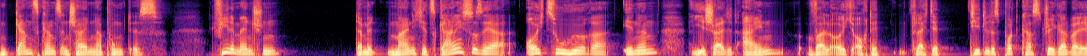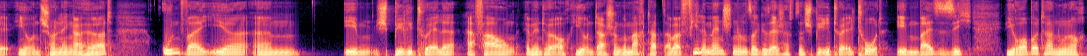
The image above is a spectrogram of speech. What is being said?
ein ganz, ganz entscheidender Punkt ist. Viele Menschen, damit meine ich jetzt gar nicht so sehr euch ZuhörerInnen, ihr schaltet ein, weil euch auch der, vielleicht der Titel des Podcasts triggert, weil ihr uns schon länger hört und weil ihr ähm, eben spirituelle Erfahrungen eventuell auch hier und da schon gemacht habt. Aber viele Menschen in unserer Gesellschaft sind spirituell tot, eben weil sie sich wie Roboter nur noch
